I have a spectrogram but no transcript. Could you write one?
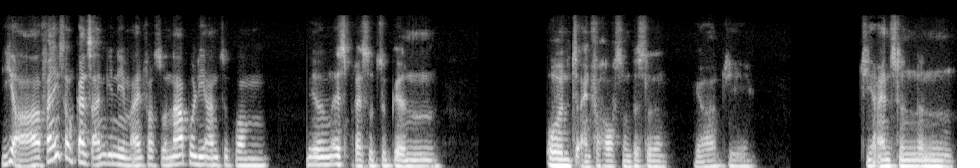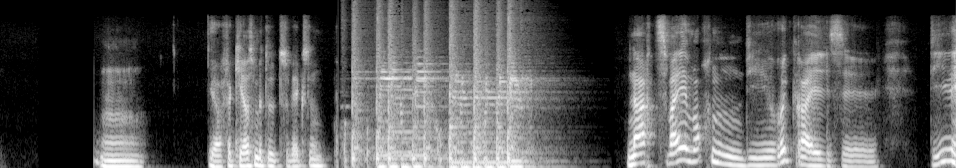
ja, fand ich es auch ganz angenehm, einfach so Napoli anzukommen, mir einen Espresso zu gönnen und einfach auch so ein bisschen, ja, die, die einzelnen mh, hm, ja, Verkehrsmittel zu wechseln. Nach zwei Wochen die Rückreise, die,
